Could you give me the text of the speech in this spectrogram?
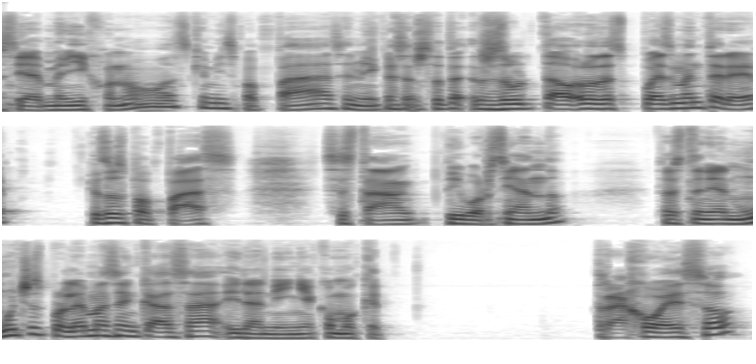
sea, me dijo, no, es que mis papás en mi casa resulta, después me enteré que sus papás se estaban divorciando. Entonces tenían muchos problemas en casa y la niña como que trajo eso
